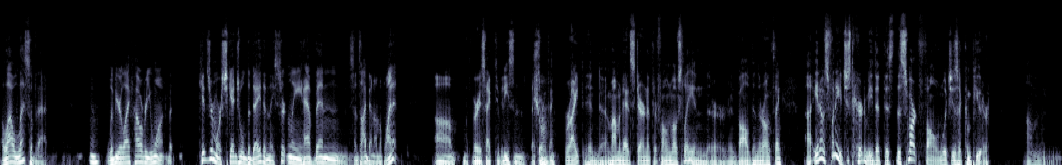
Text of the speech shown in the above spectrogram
allow less of that. You know, live your life however you want, but kids are more scheduled today than they certainly have been since I've been on the planet. Um, with various activities and that sort of thing. Right. And uh, mom and dad staring at their phone mostly and are involved in their own thing. Uh, you know, it's funny. It just occurred to me that this the smartphone, which is a computer, um,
